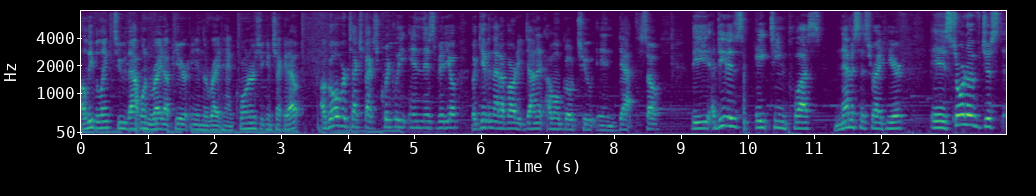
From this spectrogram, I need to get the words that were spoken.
I'll leave a link to that one right up here in the right hand corner so you can check it out. I'll go over tech specs quickly in this video, but given that I've already done it, I won't go too in depth. So the Adidas 18 Plus Nemeziz right here is sort of just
